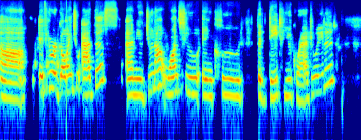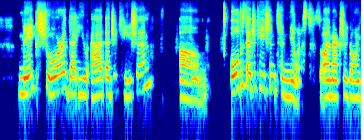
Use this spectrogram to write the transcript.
uh, if you are going to add this and you do not want to include the date you graduated, make sure that you add education um, oldest education to newest. So I'm actually going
